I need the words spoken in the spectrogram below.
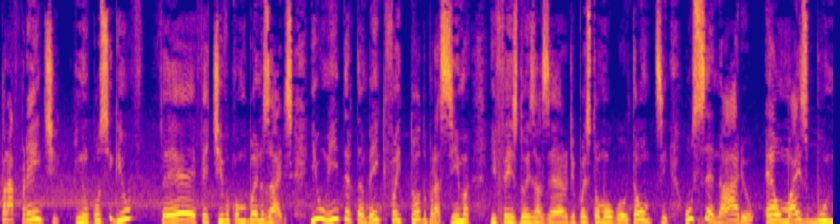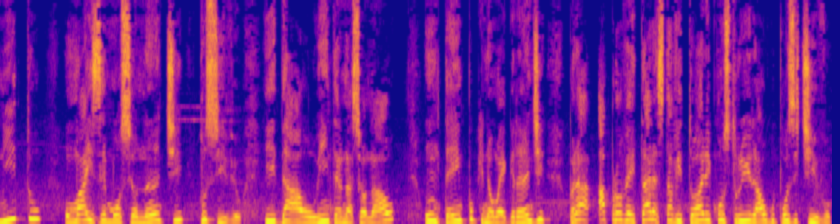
para frente, não conseguiu ser efetivo como Buenos Aires. E o Inter também, que foi todo para cima e fez 2 a 0 depois tomou o gol. Então, sim, o cenário é o mais bonito, o mais emocionante possível. E dá ao Internacional um tempo que não é grande para aproveitar esta vitória e construir algo positivo,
